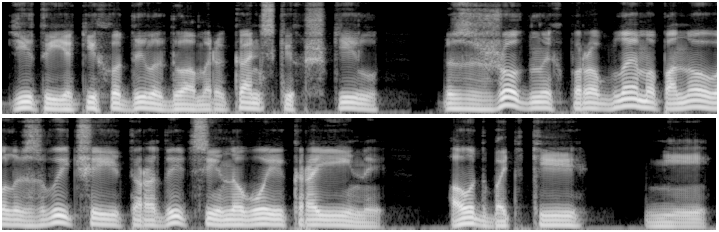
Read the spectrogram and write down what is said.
Діти, які ходили до американських шкіл, без жодних проблем опановували звичаї і традиції нової країни, а от батьки ні.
